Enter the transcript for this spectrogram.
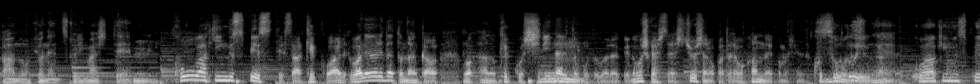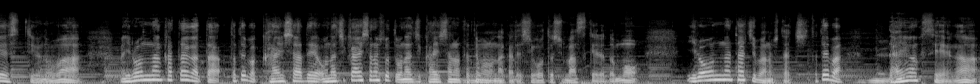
うん、あの去年作りまして、コワーキングスペースってさ結構あれ我々だとなんかあの結構知り慣れた言葉だけど、もしかしたら視聴者の方は分かんないかもしれない。そうですね。コワーキングスペースっていうのは、いろんな方々例えば会社で同じ会社の人と同じ会社の建物の中で仕事しますけれども、いろんな立場の人たち例えば大学生が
